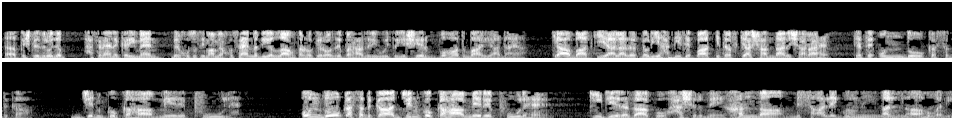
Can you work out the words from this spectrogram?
پچھلے دنوں جب حسنین کریمین بالخصوص امام حسین ندی اللہ تعالیٰ کے روزے پر حاضری ہوئی تو یہ شعر بہت بار یاد آیا۔ کیا بات کی ہے حضرت نے؟ اور یہ حدیث پاک کی طرف کیا شاندار اشارہ ہے؟ کہتے ہیں ان دو کا صدقہ جن کو کہا میرے پھول ہیں۔ ان دو کا صدقہ جن کو کہا میرے پھول ہیں۔ کیجے رضا کو حشر میں خنداں مثال اللہ غنی۔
